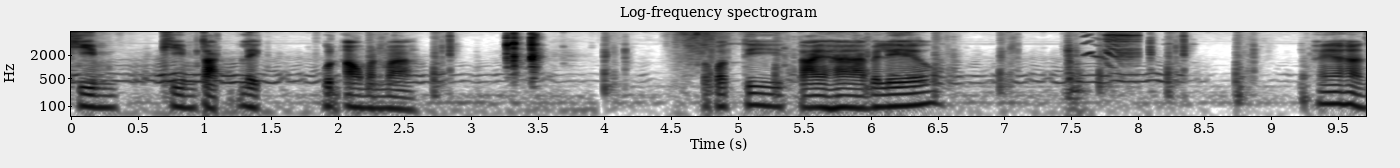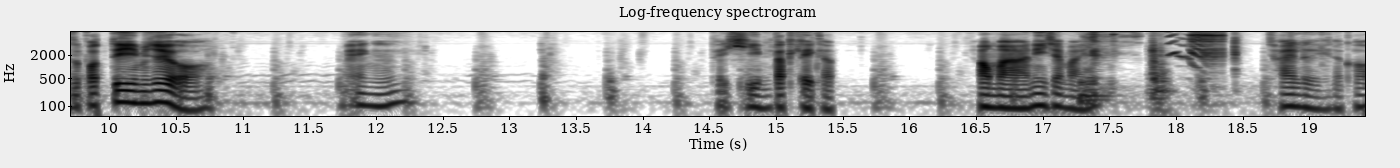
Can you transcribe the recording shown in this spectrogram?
ครีมครีมตัดเหล็กคุณเอามันมาสปอตตี้ตายหาไปแล้ว ให้อาหารสปอตตี้ไม่ใช่หรอ แม่งเอ้ยแต่ ครีมตัดเหล็กครับ เอามานี่ใช่ไหม ใช่เลยแล้วก็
